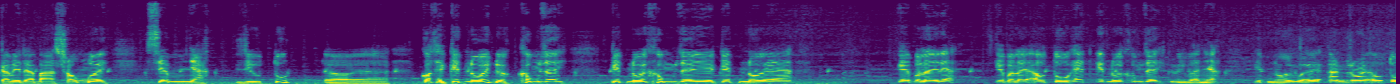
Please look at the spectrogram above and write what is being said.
camera 360 xem nhạc YouTube uh, có thể kết nối được không dây. Kết nối không dây kết nối ờ, uh, CarPlay đấy ạ. CarPlay Auto hết kết nối không dây quý vị bạn nhé. Kết nối với Android Auto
